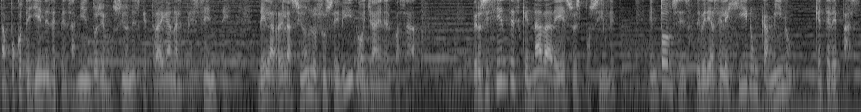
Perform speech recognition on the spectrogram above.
Tampoco te llenes de pensamientos y emociones que traigan al presente de la relación lo sucedido ya en el pasado. Pero si sientes que nada de eso es posible, entonces deberías elegir un camino que te dé paz.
